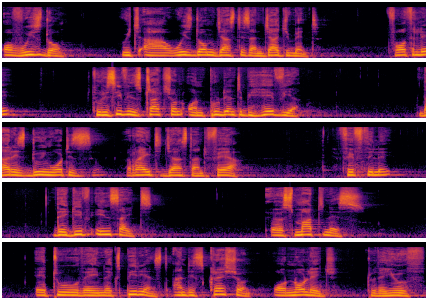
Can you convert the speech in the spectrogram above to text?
of wisdom, which are wisdom, justice, and judgment. Fourthly, to receive instruction on prudent behavior, that is, doing what is right, just, and fair. Fifthly, they give insight, uh, smartness uh, to the inexperienced, and discretion or knowledge to the youth.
